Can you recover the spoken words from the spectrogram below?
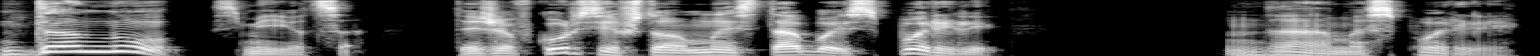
«Да ну!» — смеется. «Ты же в курсе, что мы с тобой спорили?» «Да, мы спорили.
